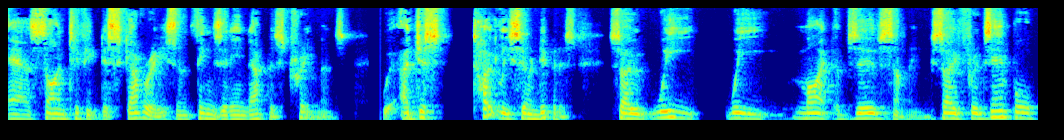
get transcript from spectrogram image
our scientific discoveries and things that end up as treatments are just totally serendipitous. So we we might observe something. So, for example,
